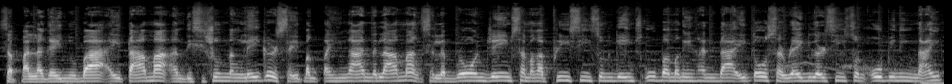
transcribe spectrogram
Sa palagay nyo ba ay tama ang desisyon ng Lakers sa ipagpahingaan na lamang si LeBron James sa mga preseason games upang maging handa ito sa regular season opening night?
